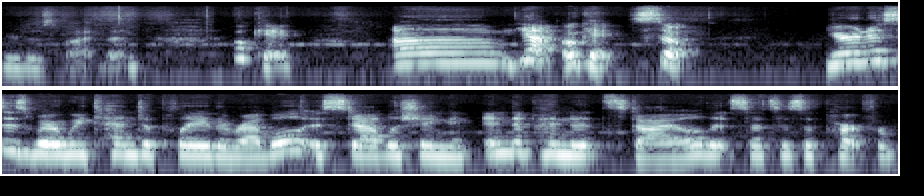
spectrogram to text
you're just vibing. Okay. Um. Yeah. Okay. So, Uranus is where we tend to play the rebel, establishing an independent style that sets us apart from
